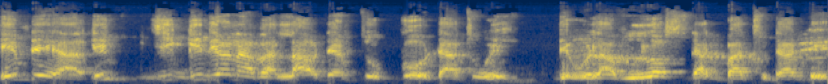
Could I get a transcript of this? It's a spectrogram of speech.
If they have, if Gideon have allowed them to go that way, they will have lost that battle that day,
